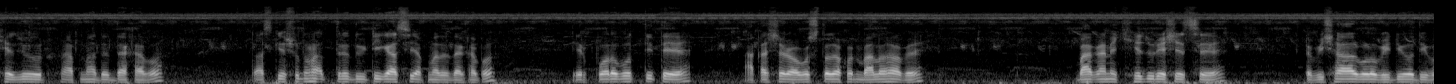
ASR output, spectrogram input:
খেজুর আপনাদের দেখাবো। তো আজকে শুধুমাত্র দুইটি গাছই আপনাদের দেখাবো। এর পরবর্তীতে আকাশের অবস্থা যখন ভালো হবে, বাগানে খেজুর এসেছে, একটা বিশাল বড় ভিডিও দিব।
